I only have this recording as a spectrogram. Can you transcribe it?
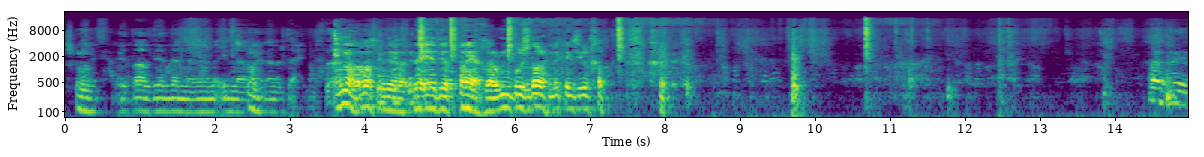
شكون الاطار ديال لا ننام إلا وإحنا مرتاحين أنا خويا العيا ديال الطريق غير من بوجدور حنا كنجيو الخبط ها هاي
